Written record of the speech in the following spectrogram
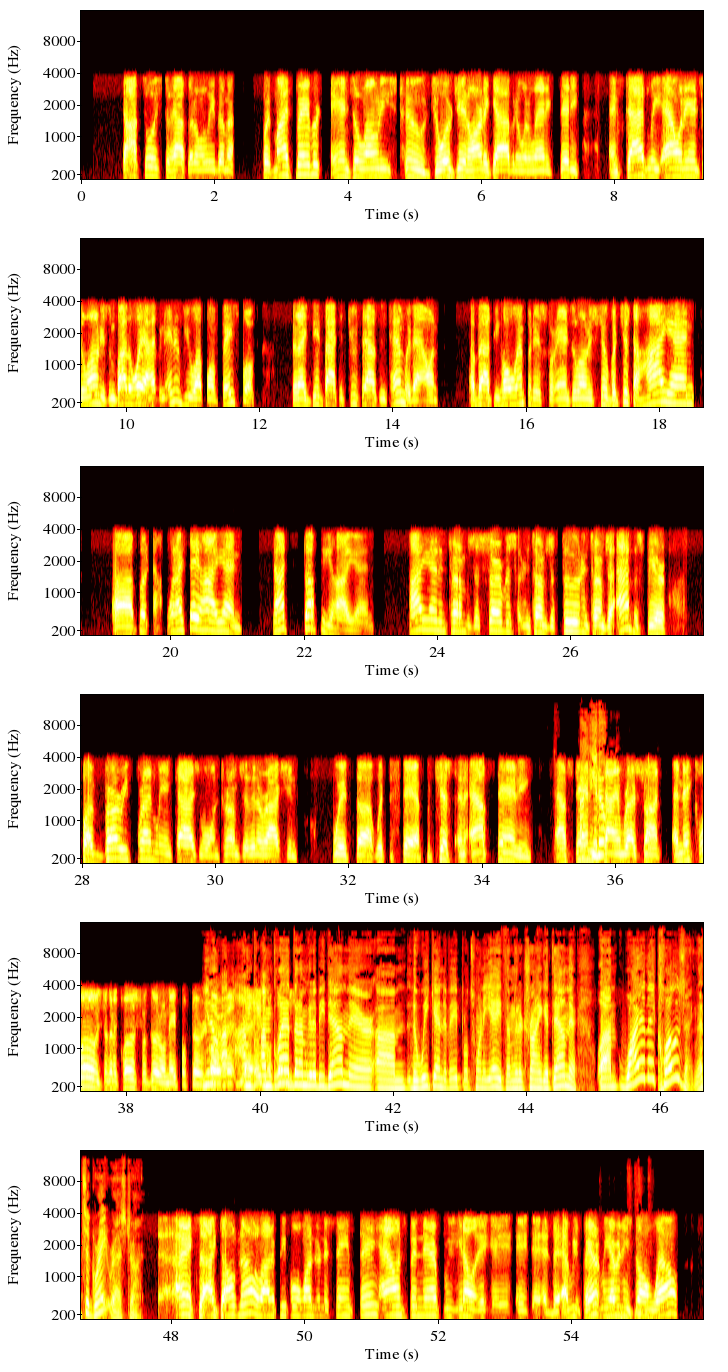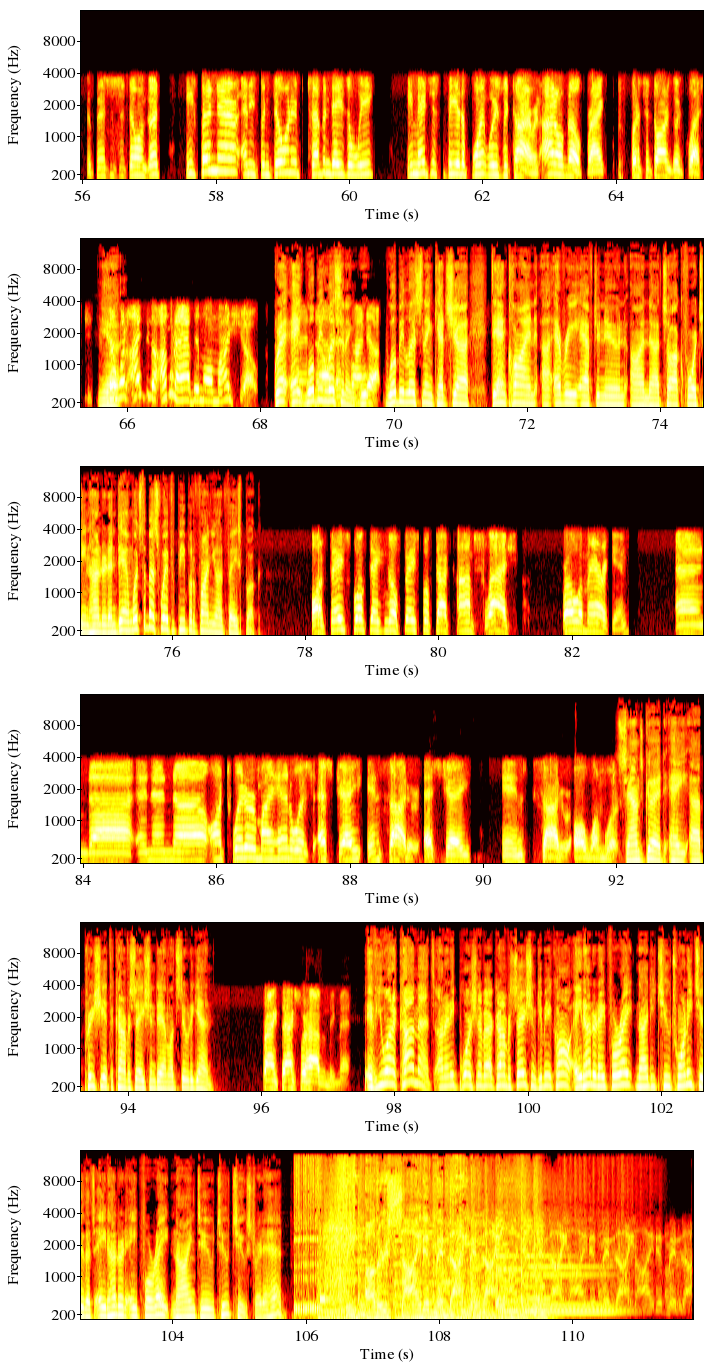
Doc's Oyster House. I don't want to leave them out. But my favorite, Angeloni's too, Georgia and Arctic Avenue in Atlantic City. And sadly, Alan Angeloni's. And by the way, I have an interview up on Facebook that I did back in 2010 with Alan about the whole impetus for Angeloni's too. But just a high end, uh, but when I say high end, not stuffy high end, high end in terms of service, in terms of food, in terms of atmosphere, but very friendly and casual in terms of interaction with uh, with the staff. But just an outstanding, outstanding Uh, you know- Italian restaurant, and they close. They're going to close for good on April 3rd. You know, or, uh, I, yeah, I'm, glad 30th. that I'm going to be down there um, the weekend of April 28th. I'm going to try and get down there. Um, why are they closing? That's a great restaurant. I, I don't know. A lot of people are wondering the same thing. Alan's been there for you know. It, it, it, every, apparently everything's going well. The business is doing good. He's been there and he's been doing it seven days a week. He may just be at a point where he's retiring. I don't know, Frank, but it's a darn good question. You know what? I think I'm going to have him on my show. Great. Hey, And, we'll be uh, listening. We'll, we'll be listening. Catch uh, Dan Klein uh, every afternoon on uh, Talk 1400. And Dan, what's the best way for people to find you on Facebook? On Facebook, they can go facebook.com slash pro American. And uh, and then uh, on Twitter, my handle is SJ Insider. SJ Insider, all one word. Sounds good. Hey, uh, appreciate the conversation, Dan. Let's do it again. Frank, thanks for having me, man. If you want to comment on any portion of our conversation, give me a call 800 848 9222. That's 800 848 9222. Straight ahead. The other side of midnight. midnight.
